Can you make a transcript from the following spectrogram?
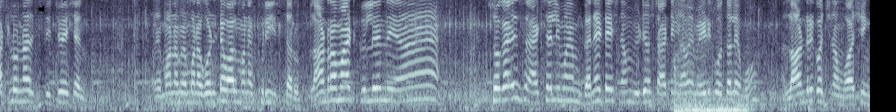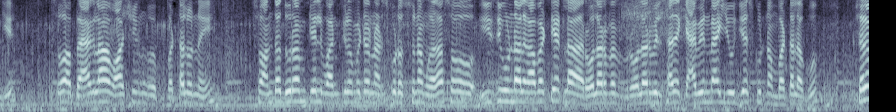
అట్లున్నది సిచ్యువేషన్ మనం ఏమన్నా కొంటే వాళ్ళు మనకు ఫ్రీ ఇస్తారు. లాండ్రా మాట కుళ్ళింది సో గైస్ యాక్చువల్లీ మనం గనెట్ వేసినాం. వీడియో స్టార్టింగ్లో మేము ఏడికి పోతలేము. లాండ్రీకి వచ్చినాం వాషింగ్కి సో ఆ బ్యాగ్లో వాషింగ్ బట్టలు ఉన్నాయి. సో అంత దూరంకి వెళ్ళి వన్ కిలోమీటర్ నడుచుకుంటూ వస్తున్నాం కదా. సో ఈజీ ఉండాలి కాబట్టి అట్లా రోలర్ రోలర్ వీల్స్ అదే క్యాబిన్ బ్యాగ్ యూజ్ చేసుకుంటున్నాం బట్టలకు. చలో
